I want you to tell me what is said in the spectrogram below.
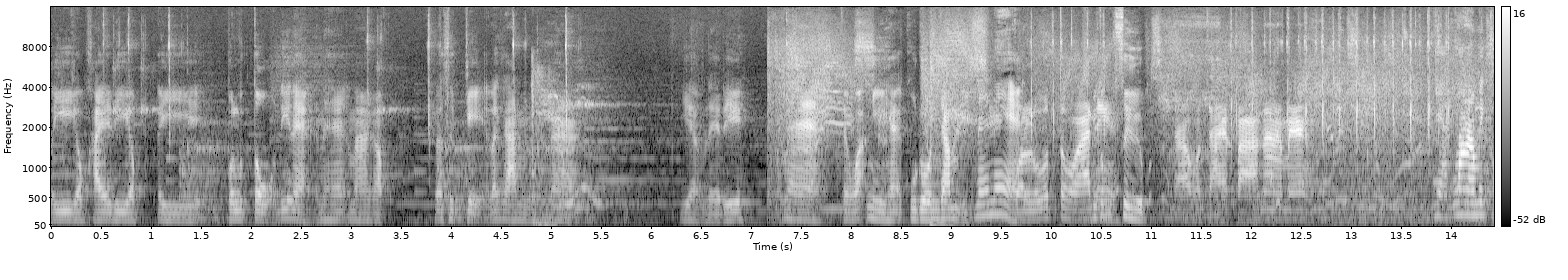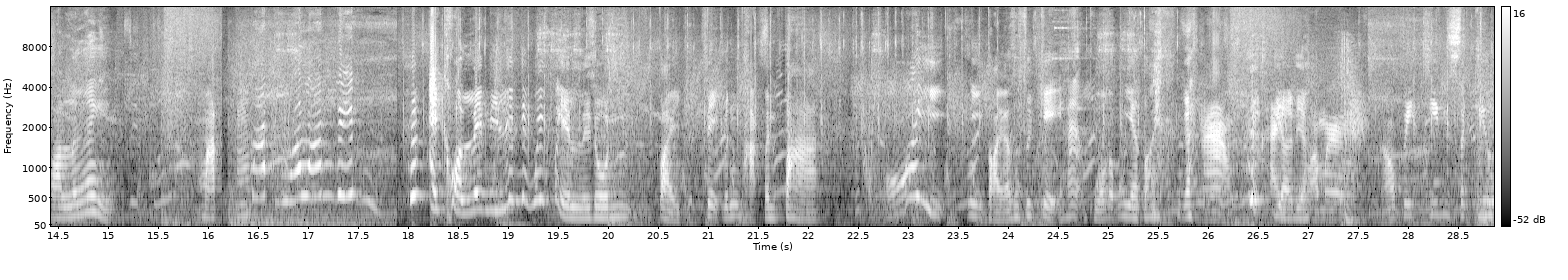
ตีกับใครดีกับไอ้โปรุโตะนี่แหละนะฮะ มากับซาสึเกะแล้วกันนะเหยียบเลยดิแม่จังหวะนี้ฮะ กูโดนย้ำอีกแน่ก็รู้ตัวๆไม่ต้นี่องสืบ ดาวกระจายตาหน้าแม่งแยกล่างไปก่อนเลย หมัดหมัดหัวลันบิน ไอคนเล่นนี้เล่นยังไม่เป็นเลยโดนต่อยเตะเป็นผักเป็นปลา โอ้ยนี่ต่อยกับซาสึเกะฮะผัวกับเมียต่อยกัน อ้าวใครเดี๋ยวเดี๋ยว หัวมึงเอาไปกินสกิเดี๋ลยว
